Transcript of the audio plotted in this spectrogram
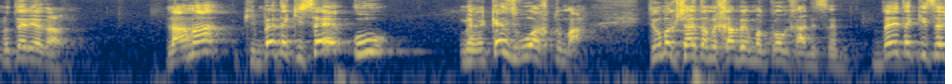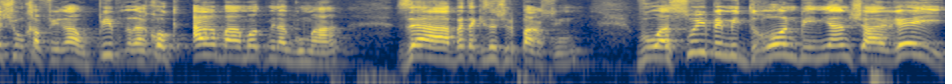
נוטל ידיו. למה? כי בית הכיסא הוא מרכז רוח טומאה. תראו בבקשה את המחבר במקור 11. בית הכיסא שהוא חפירה, הוא פיו רחוק 400 מן הגומה, זה בית הכיסא של פרשים, והוא עשוי במדרון בעניין שהרי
